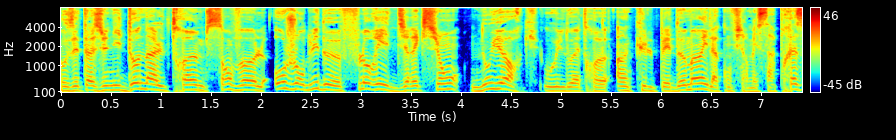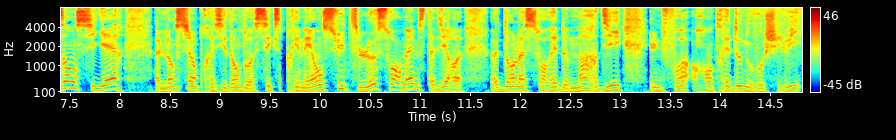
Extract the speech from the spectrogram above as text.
Aux États-Unis, Donald Trump s'envole aujourd'hui de Floride, direction New York, où il doit être inculpé demain. Il a confirmé sa présence hier. L'ancien président doit s'exprimer ensuite le soir même, c'est-à-dire euh, dans la soirée de mardi, une fois rentré de nouveau chez lui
